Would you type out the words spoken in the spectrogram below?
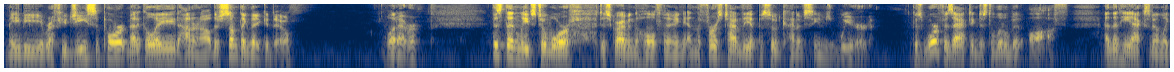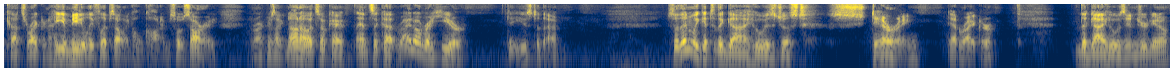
Maybe refugee support, medical aid, I don't know. There's something they could do. Whatever. This then leads to Worf describing the whole thing, and the first time the episode kind of seems weird. Because Worf is acting just a little bit off, and then he accidentally cuts Riker. Now, he immediately flips out, like, oh god, I'm so sorry. And Riker's like, no, no, it's okay. And it's a cut right over here. Get used to that. So then we get to the guy who is just staring at Riker. The guy who was injured, you know?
